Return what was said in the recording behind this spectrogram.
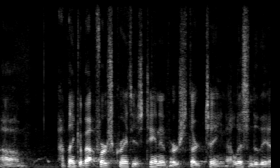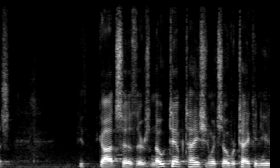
Um, I think about 1 Corinthians 10 and verse 13. Now, listen to this. God says there's no temptation which is overtaken you,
